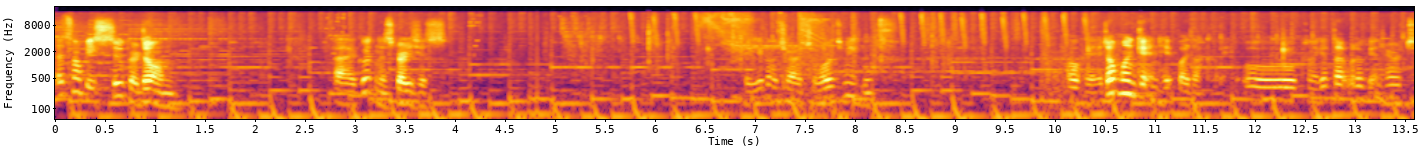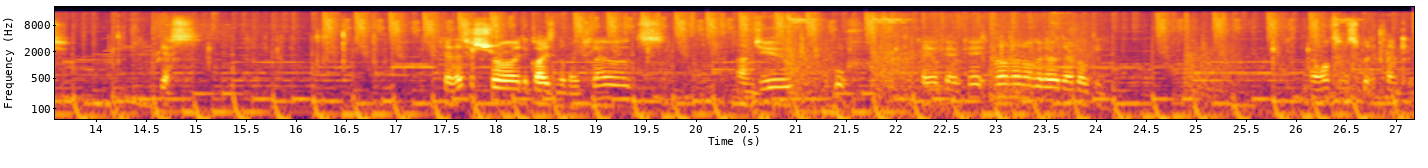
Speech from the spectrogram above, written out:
let's not be super dumb. Uh, goodness gracious. Okay, you're gonna charge towards me. Oof. Okay, I don't mind getting hit by that guy. Oh, can I get that without getting hurt? Yes. Okay, let's destroy the guys in the white clouds. And you. Oof. Okay, okay, okay. No, no, no, get out of there, Boki. I want some split, thank you.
